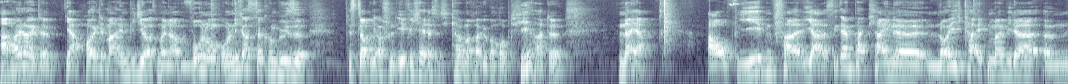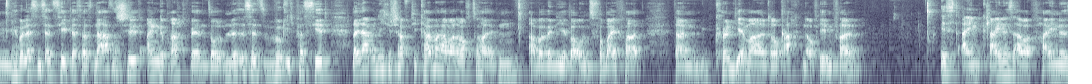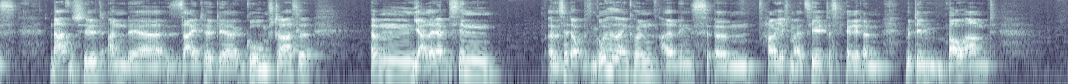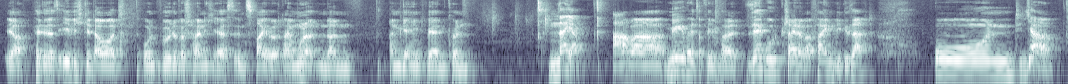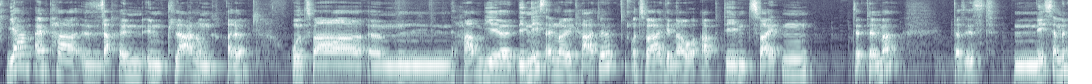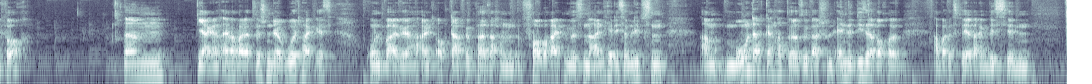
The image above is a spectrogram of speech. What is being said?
Ahoi Leute! Ja, heute mal ein Video aus meiner Wohnung und nicht aus der Kombüse. Das glaube ich auch schon ewig her, dass ich die Kamera überhaupt hier hatte. Naja, auf jeden Fall, ja, es gibt ein paar kleine Neuigkeiten mal wieder. Ähm, ich habe letztens erzählt, dass das Nasenschild angebracht werden soll und das ist jetzt wirklich passiert. Leider habe ich nicht geschafft, die Kamera mal drauf zu halten, aber wenn ihr bei uns vorbeifahrt, dann könnt ihr mal drauf achten auf jeden Fall. Ist ein kleines, aber feines Nasenschild an der Seite der Grubenstraße. Ähm, ja, leider ein bisschen, also es hätte auch ein bisschen größer sein können, allerdings ähm, habe ich ja schon mal erzählt, das wäre dann mit dem Bauamt, ja, hätte das ewig gedauert und würde wahrscheinlich erst in zwei oder drei Monaten dann angehängt werden können. Naja, aber mir gefällt es auf jeden Fall sehr gut, kleiner war fein, wie gesagt. Und ja, wir haben ein paar Sachen in Planung gerade. Und zwar ähm, haben wir demnächst eine neue Karte. Und zwar genau ab dem 2. September. Das ist nächster Mittwoch. Ähm, ja, ganz einfach, weil dazwischen der Ruhetag ist und weil wir halt auch dafür ein paar Sachen vorbereiten müssen. Eigentlich hätte ich es am liebsten am Montag gehabt oder sogar schon Ende dieser Woche, aber das wäre ein bisschen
